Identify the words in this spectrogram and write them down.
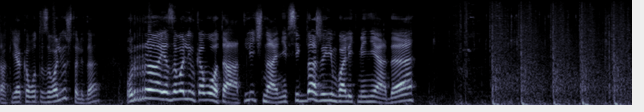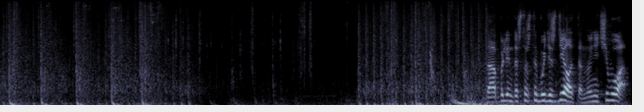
Так, я кого-то завалил, что ли, да? Ура, я завалил кого-то! Отлично, не всегда же им валить меня, да? Да, блин, да что ж ты будешь делать-то? Ну ничего.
